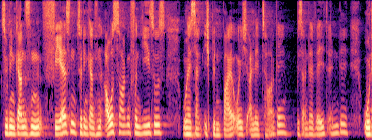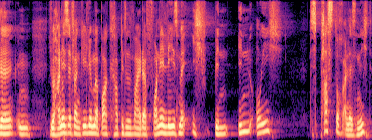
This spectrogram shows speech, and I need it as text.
zu den ganzen Versen, zu den ganzen Aussagen von Jesus, wo er sagt, ich bin bei euch alle Tage bis an der Weltende? Oder im Johannesevangelium ein paar Kapitel weiter vorne lesen wir, ich bin in euch. Das passt doch alles nicht.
